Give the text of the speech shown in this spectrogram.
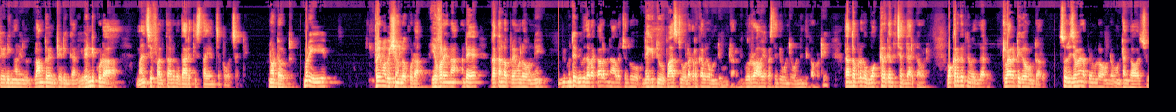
ట్రేడింగ్ కానీ లాంగ్ టర్మ్ ట్రేడింగ్ కానీ ఇవన్నీ కూడా మంచి ఫలితాలకు దారితీస్తాయి అని చెప్పవచ్చండి. నో డౌట్ మరి ప్రేమ విషయంలో కూడా ఎవరైనా అంటే గతంలో ప్రేమలో ఉండి అంటే వివిధ రకాలమైన ఆలోచనలు నెగిటివ్ పాజిటివ్ రకరకాలుగా ఉండి ఉంటారని గురురాహు యొక్క స్థితి ఉండి ఉండింది కాబట్టి దాంతోపాటుగా ఒక్కరిగతి చెందారు కాబట్టి ఒక్కరిగతిని వదిలారు. క్లారిటీగా ఉంటారు. సో నిజమైన ప్రేమలో ఉండ ఉంటాం కావచ్చు.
